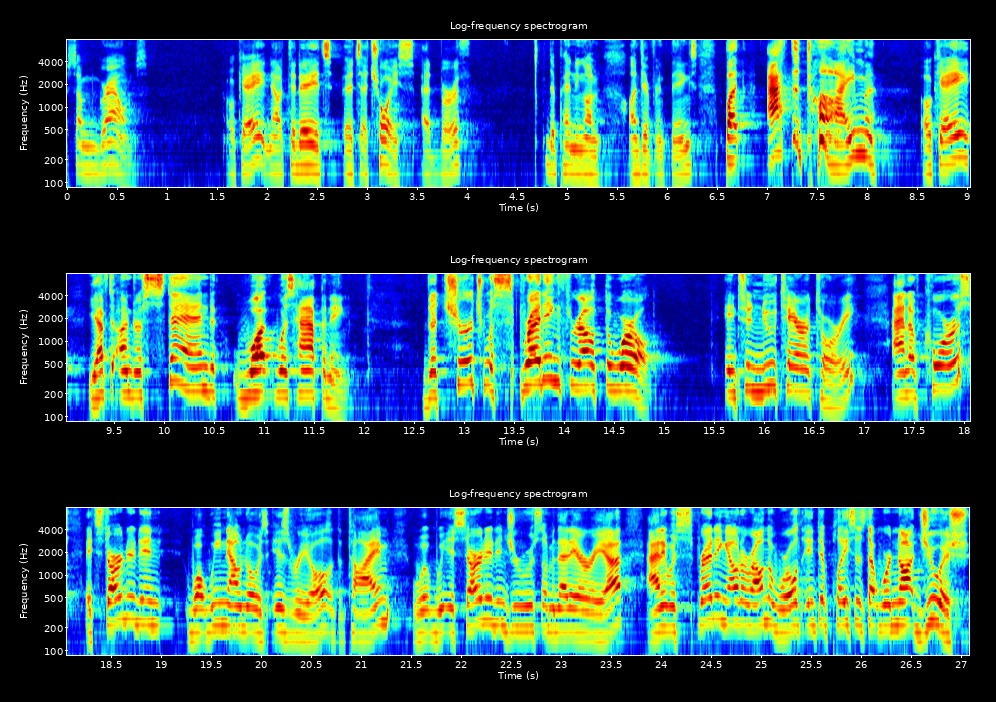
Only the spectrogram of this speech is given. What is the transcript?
some grounds. Okay, now today it's, it's a choice at birth, depending on, on different things. But at the time, okay, you have to understand what was happening. The church was spreading throughout the world into new territory. And of course, it started in what we now know as Israel at the time. It started in Jerusalem in that area, and it was spreading out around the world into places that were not Jewish,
